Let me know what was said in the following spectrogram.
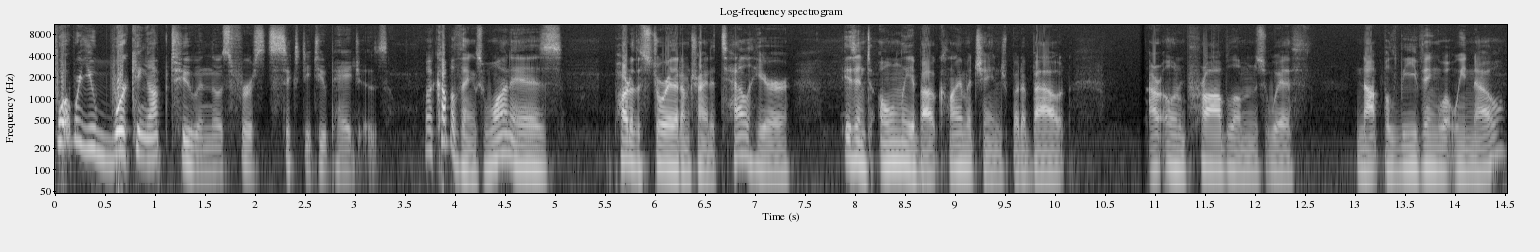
what were you working up to in those first 62 pages? Well, a couple things. One is part of the story that I'm trying to tell here isn't only about climate change, but about our own problems with not believing what we know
